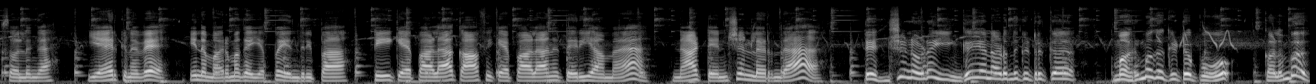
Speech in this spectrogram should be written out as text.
சொல்லுங்க. ஏற்கனவே இந்த மருமக எப்ப எந்திரிப்பா? டீ கேப்பாளா காஃபி கேப்பாளான்னு தெரியாம நான் டென்ஷன்ல இருந்தா? டென்ஷனோட இங்க ஏன் நடந்துகிட்டு இருக்க? மருமக கிட்ட போ. கிளம்பு.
